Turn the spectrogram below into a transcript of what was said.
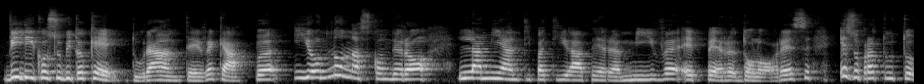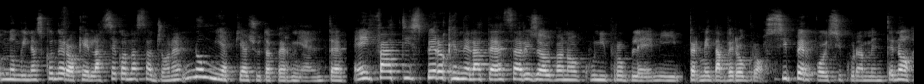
Vi dico subito che durante il recap io non nasconderò la mia antipatia per Miv e per Dolores e soprattutto non vi nasconderò che la seconda stagione non mi è piaciuta per niente e infatti spero che nella terza risolvano alcuni problemi per me davvero grossi, per voi sicuramente no,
